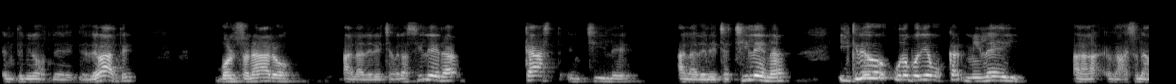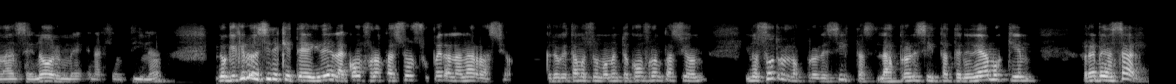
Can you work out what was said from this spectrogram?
en términos de, debate, Bolsonaro a la derecha brasilera, Cast en Chile a la derecha chilena, y creo uno podría buscar, Milei ah, hace un avance enorme en Argentina. Lo que quiero decir es que esta idea, la confrontación supera la narración. Creo que estamos en un momento de confrontación y nosotros los progresistas, las progresistas, tendríamos que repensar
